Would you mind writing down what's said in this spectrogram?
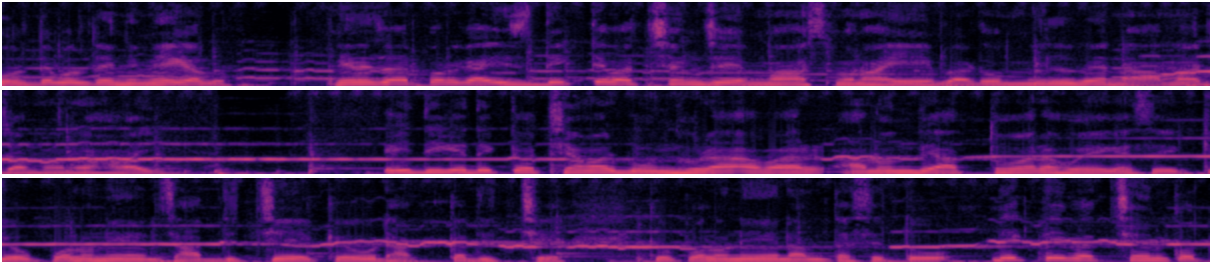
বলতে বলতে নেমে গেল। নেমে যাওয়ার পর গাইজ দেখতে পাচ্ছেন যে মাছ মনে হয় এবারও মিলবে না, আমার যা মনে হয়। এইদিকে দেখতে পাচ্ছি আমার বন্ধুরা আবার আনন্দে আত্মহারা হয়ে গেছে। কেউ পলনে ঝাঁপ দিচ্ছে, কেউ ধাক্কা দিচ্ছে, কেউ পলনে নামতাছে। তো দেখতেই পাচ্ছেন কত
